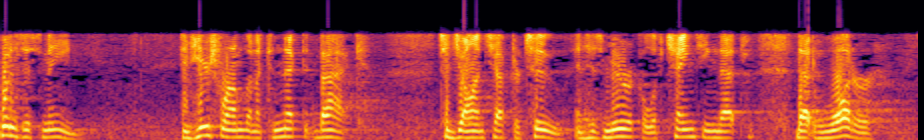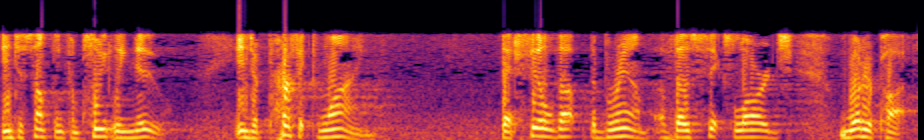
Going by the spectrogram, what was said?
What does this mean? And here's where I'm going to connect it back to John chapter 2 and his miracle of changing that, that water into something completely new, into perfect wine that filled up the brim of those six large water pots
